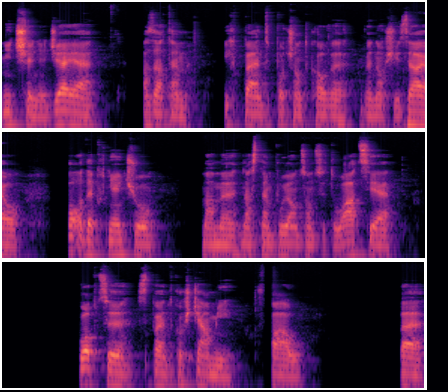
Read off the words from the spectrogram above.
Nic się nie dzieje, a zatem ich pęd początkowy wynosi 0. Po odepchnięciu mamy następującą sytuację. Chłopcy z prędkościami V, B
